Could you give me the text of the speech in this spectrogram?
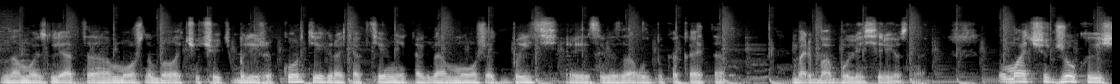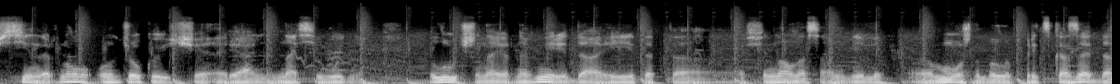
на мой взгляд, э, можно было чуть-чуть ближе к корте играть, активнее, тогда, может быть, и завязалась бы какая-то борьба более серьезная. В матче Джокович-Синер, ну, Джокович реально на сегодня лучший, наверное, в мире, да, и этот э, финал, на самом деле, э, можно было предсказать, да,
